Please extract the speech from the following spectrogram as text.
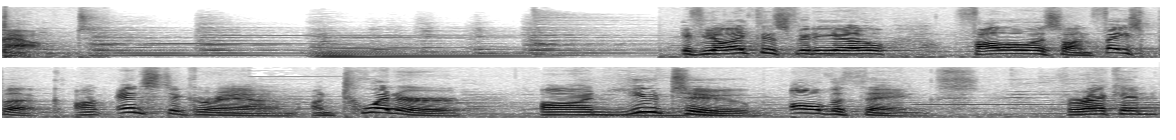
out. If you like this video, follow us on Facebook, on Instagram, on Twitter, on YouTube, all the things. For Reckon,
